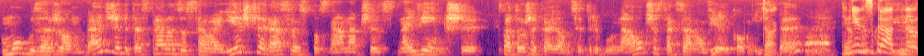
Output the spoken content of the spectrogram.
mógł zażądać, żeby ta sprawa została jeszcze raz rozpoznana przez największy skład orzekający Trybunału, przez tak zwaną Wielką Izbę. Tak. Niech zgadnę.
